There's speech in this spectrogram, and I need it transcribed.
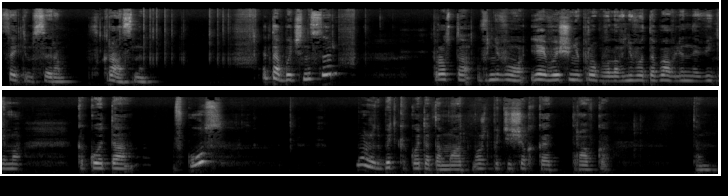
с этим сыром, с красным. Это обычный сыр. Просто в него, я его еще не пробовала, в него добавленный, видимо, какой-то вкус. Может быть, какой-то томат, может быть, еще какая-то травка. Там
